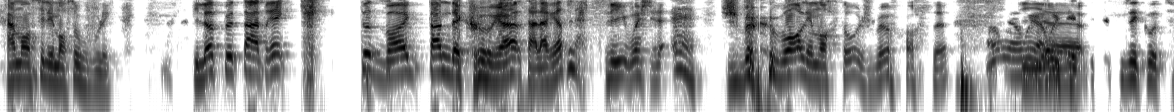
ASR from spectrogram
ramasser les morceaux que vous voulez. Puis là, peu de temps après, tout bug, panne de courant, ça l'arrête là-dessus. Moi, j'étais là, hein, je veux voir les morceaux, je veux voir ça. Ah oui, ah oui, ah oui, euh, je écoute.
